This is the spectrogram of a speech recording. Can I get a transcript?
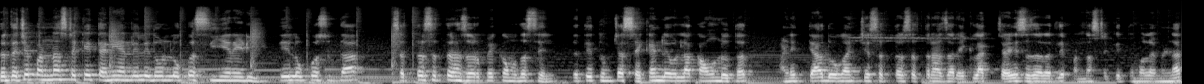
तर त्याचे पन्नास टक्के त्यांनी आणलेले दोन लोक सी एन ए डी ते लोक सुद्धा सत्तर सत्तर हजार रुपये कमवत असेल तर ते तुमच्या सेकंड लेवलला काउंट होतात आणि त्या दोघांचे सत्तर सत्तर हजार एक लाख चाळीस हजारातले पन्नास टक्के तुम्हाला मिळणार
